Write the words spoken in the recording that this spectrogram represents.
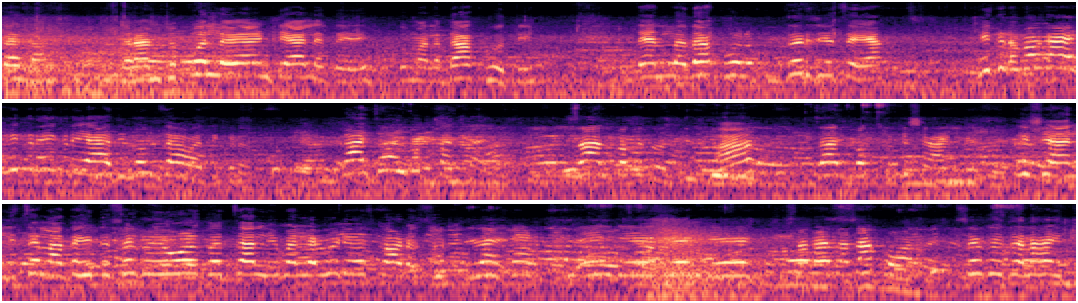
चला तर आमच्या पल्लवी आंटी आल्या ते तुम्हाला दाखवते. त्यांना दाखवलं खूप गरजेचं आहे. या. इकडं बघा इकडे इकडे या आधी मग जावा तिकडं. काय झालं चाल बघत हा? कशी आणली. कशी आणली? चला आता इथं सगळी ओळखत चालली मला व्हिडिओ काढत सगळ्यांना दाखव. सगळे जण आहेत.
